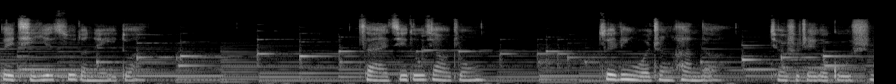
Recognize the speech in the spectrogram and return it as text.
背弃耶稣的那一段。在基督教中，最令我震撼的就是这个故事。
